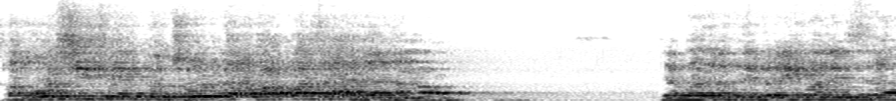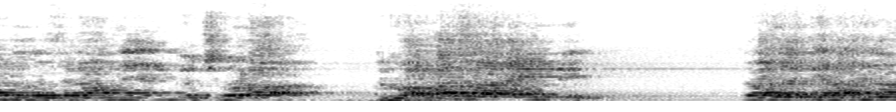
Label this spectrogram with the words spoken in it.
खामोशी से इनको छोड़कर वापस आ जाना। जब हज़रत इब्राहिम सलाम ने इनको छोड़ा और वापस आ रहे थे तो हज़रत हाजरा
